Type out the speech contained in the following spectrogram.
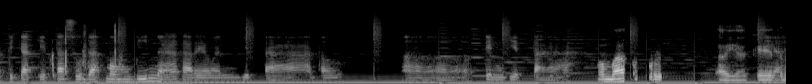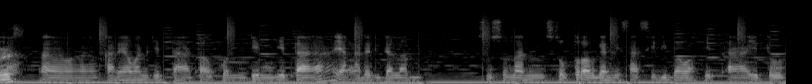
ketika kita sudah membina karyawan kita atau uh, tim kita membangun oh ya oke okay, ya, terus uh, karyawan kita ataupun tim kita yang ada di dalam susunan struktur organisasi di bawah kita itu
